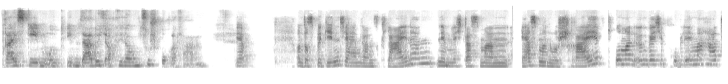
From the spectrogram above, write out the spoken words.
preisgeben und eben dadurch auch wiederum Zuspruch erfahren. Ja, und das beginnt ja im ganz Kleinen, nämlich dass man erstmal nur schreibt, wo man irgendwelche Probleme hat.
